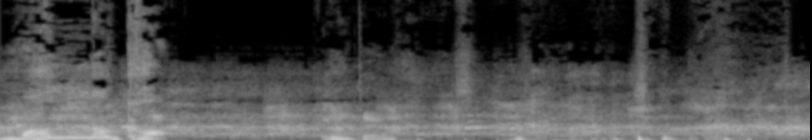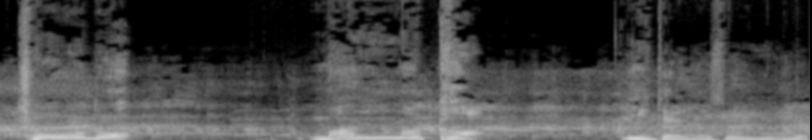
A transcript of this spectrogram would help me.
真ん中！みたいな。ちょうど真ん中！みたいなそういうね。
